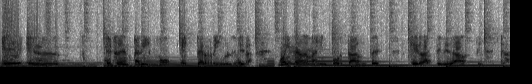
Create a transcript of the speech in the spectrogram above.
eh, el, el sedentarismo es terrible. Mira, no hay nada más importante que la actividad física.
